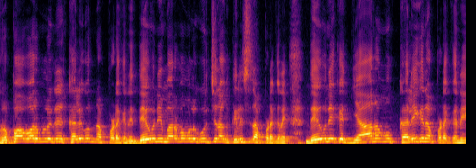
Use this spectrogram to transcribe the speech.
కృపావరములు నేను కలిగి ఉన్నప్పటికని దేవుని మర్మముల గురించి నాకు తెలిసినప్పటికని దేవుని యొక్క జ్ఞానము కలిగినప్పటికని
